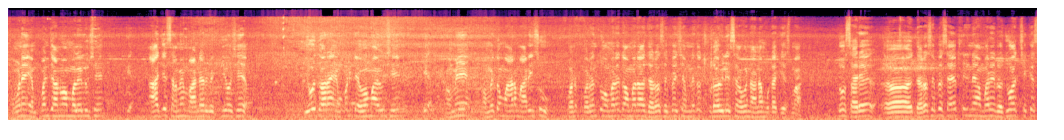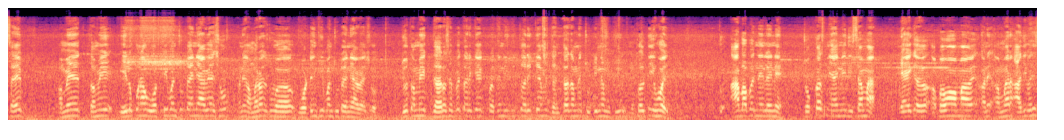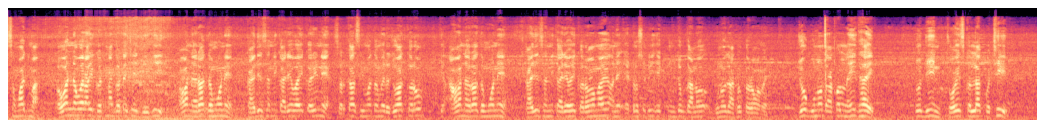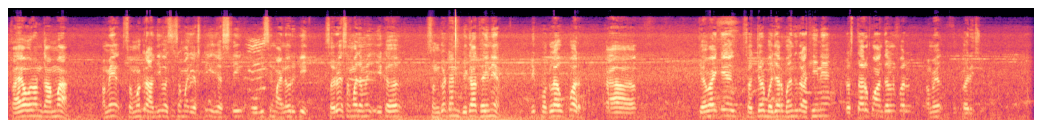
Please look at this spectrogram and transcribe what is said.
અમને એમ પણ જાણવા મળેલું છે કે આ જે સામે મારનાર વ્યક્તિઓ છે, તેઓ દ્વારા એમ પણ કહેવામાં આવ્યું છે કે અમે અમે તો માર મારીશું, પણ પરંતુ અમારે તો અમારા ધારાસભ્ય છે, અમને તો છોડાવી લેશે આવા નાના મોટા કેસમાં. તો સારે ધારાસભ્ય સાહેબશ્રીને અમારે રજૂઆત છે કે સાહેબ, અમે, તમે એ લોકોના વોટથી પણ ચૂંટાઈને આવ્યા છો અને અમારા વોટિંગથી પણ ચૂંટાઈને આવ્યા છો. જો તમે એક ધારાસભ્ય તરીકે, એક પ્રતિનિધિ તરીકે અમે જનતા તમને ચૂંટીને મોકલી, મોકલતી હોય, તો આ બાબતને લઈને ચોક્કસ ન્યાયની દિશામાં ન્યાય અપાવવામાં આવે અને અમારા આદિવાસી સમાજમાં અવારનવાર આવી ઘટના ઘટે છે. જેથી આવા નરાધમોને કાયદેસરની કાર્યવાહી કરીને સરકારશ્રીમાં તમે રજૂઆત કરો કે આવા નરાધમોને કાયદેસરની કાર્યવાહી કરવામાં આવે અને એટ્રોસિટી એક મુજબ ગાનો, ગુનો દાખલ કરવામાં આવે. જો ગુનો દાખલ નહીં થાય તો દિન ચોવીસ કલાક પછી કાયાવરણ ગામમાં અમે સમગ્ર આદિવાસી સમાજ, એસટી એસટી ઓબીસી, માઇનોરિટી સર્વે સમાજ અમે એક સંગઠન ભેગા થઈને એક પગલા ઉપર કહેવાય કે સજ્જડ બજાર બંધ રાખીને રસ્તા રોકો આંદોલન પર અમે કરીશું.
